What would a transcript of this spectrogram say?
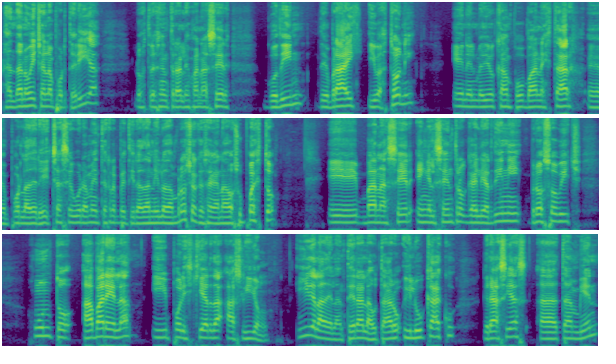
Andanovic en la portería, los tres centrales van a ser Godín, Debray y Bastoni. En el medio campo van a estar eh, por la derecha, seguramente repetirá Danilo D'Ambrosio, que se ha ganado su puesto. Eh, van a ser en el centro Gagliardini, Brozovic, junto a Varela y por izquierda Ashley. Y de la delantera Lautaro y Lukaku, gracias a, también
